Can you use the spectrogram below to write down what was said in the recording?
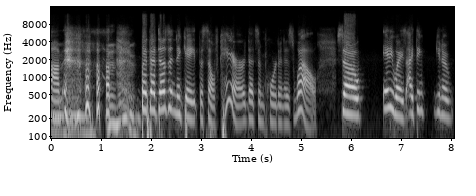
um, mm-hmm. mm-hmm. but that doesn't negate the self care that's important as well. So, anyways, I think, you know,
